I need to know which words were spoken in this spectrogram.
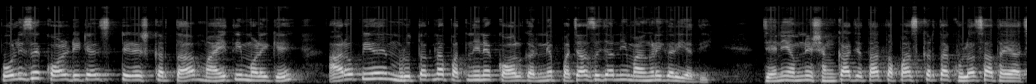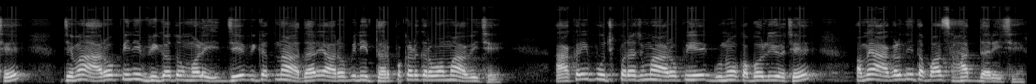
પોલીસે કોલ ડિટેલ્સ ટ્રેસ કરતા માહિતી મળી કે આરોપીએ મૃતકના પત્નીને કોલ કરીને પચાસ હજારની માંગણી કરી હતી. જેની અમને શંકા જતાં તપાસ કરતા ખુલાસા થયા છે. જેમાં આરોપીની વિગતો મળી, જે વિગતના આધારે આરોપીની ધરપકડ કરવામાં આવી છે. આખરી પૂછપરછમાં આરોપીએ ગુનો કબૂલ્યો છે. અમે આગળની તપાસ હાથ ધરી છે.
